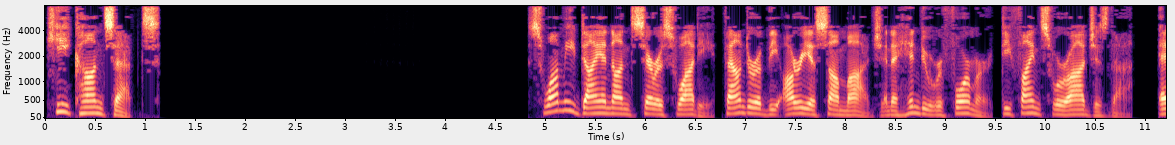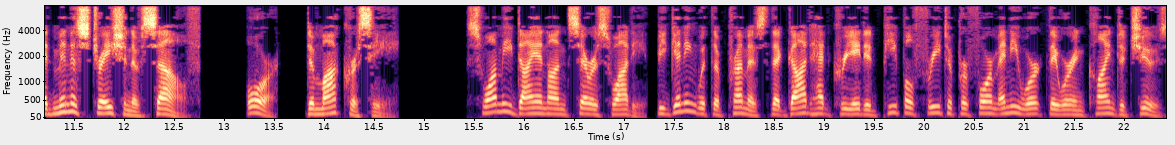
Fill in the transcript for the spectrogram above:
Key concepts Swami Dayanand Saraswati, founder of the Arya Samaj and a Hindu reformer, defined Swaraj as the administration of self, or democracy. Swami Dayanand Saraswati, beginning with the premise that God had created people free to perform any work they were inclined to choose,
